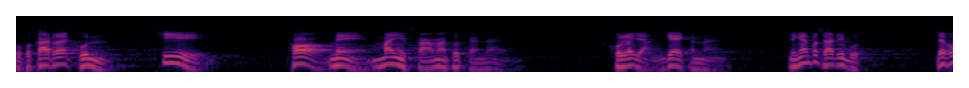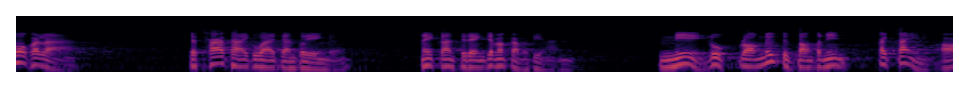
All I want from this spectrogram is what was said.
อุปการะคุณที่พ่อแม่ไม่สามารถทดแทนได้ คนละอย่างแยกกันมา อย่างนั้นภาษาริบุตร และพระโมคคัลลาจะท้าทายครูบาอาจารย์ตัวเองเลยในการแสดงจะมากับปฏิหารนี่ลูกลองนึกตึกตองตอนนี้ ใกล้ๆนี่อ๋อ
